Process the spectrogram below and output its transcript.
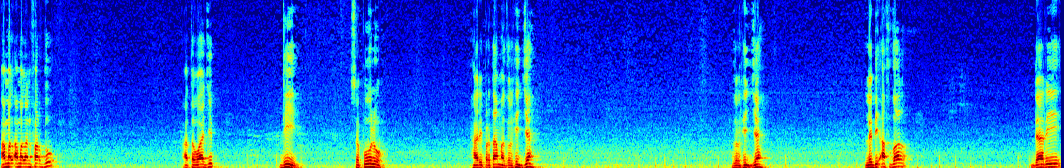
amal-amalan fardu atau wajib di 10 hari pertama Zulhijjah Zulhijjah lebih afdal dari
